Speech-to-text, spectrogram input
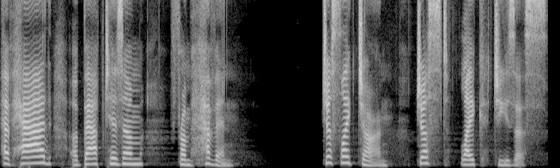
have had a baptism from heaven, just like John, just like Jesus.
